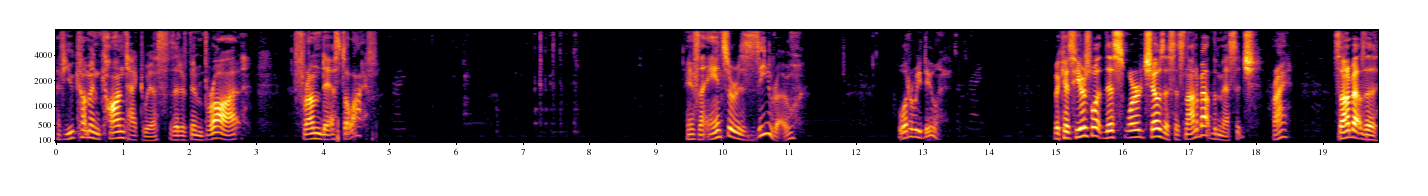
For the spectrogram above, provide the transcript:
have you come in contact with that have been brought from death to life? And if the answer is zero, what are we doing? Because here's what this word shows us it's not about the message, right? It's not about the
